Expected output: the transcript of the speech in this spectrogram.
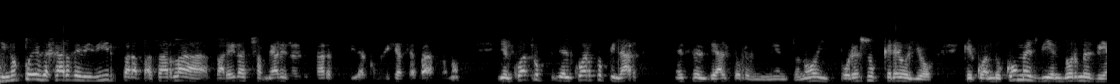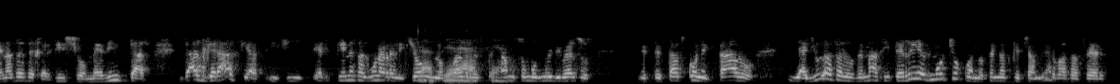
Y no puedes dejar de vivir para pasarla, para ir a chambear y regresar a tu vida, como dije hace rato, ¿no? Y el, cuatro, el cuarto pilar es el de alto rendimiento, ¿no? Y por eso creo yo que cuando comes bien, duermes bien, haces ejercicio, meditas, das gracias, y si tienes alguna religión, lo cual respetamos, somos muy diversos, este, estás conectado y ayudas a los demás y te ríes mucho cuando tengas que chambear, vas a ser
